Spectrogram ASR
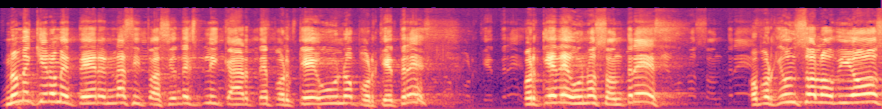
No me quiero meter en una situación de explicarte por qué uno, por qué tres. ¿Por qué de uno son tres? O porque un solo Dios,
